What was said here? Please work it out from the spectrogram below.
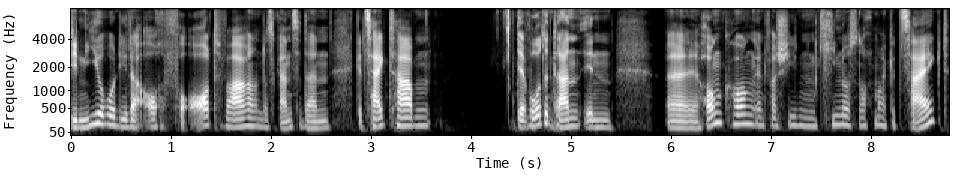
De Niro, die da auch vor Ort waren und das Ganze dann gezeigt haben. Der wurde dann in äh, Hongkong in verschiedenen Kinos nochmal gezeigt,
